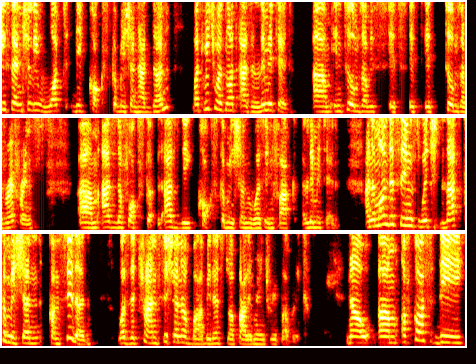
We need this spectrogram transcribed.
essentially what the Cox Commission had done, but which was not as limited um, in terms of its, its, its, its terms of reference um, as the Fox, as the Cox Commission was in fact limited. And among the things which that commission considered was the transition of Barbados to a parliamentary republic. Now, um, of course, the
